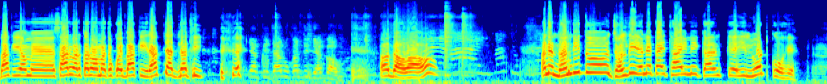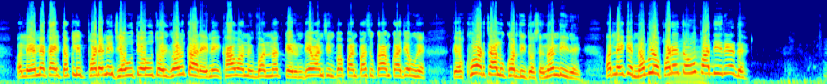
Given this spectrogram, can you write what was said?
બાકી અમે સારવાર કરવામાં તો કોઈ બાકી રાખતા જ નથી. અગાઉ? આવો અને નંદી તો જલ્દી એને કાંઈ થાય નહીં કારણ કે એ લોટકો છે. એટલે એને કાંઈ તકલીફ પડે નહીં જેવું તેવું તો એ ગણકારે નહીં ખાવાનું બંધ નથી કર્યું. દેવાનસિંહ પપ્પાને પાછું કામકાજ એવું છે કે ખોળ ચાલુ કરી દીધો છે નંદીને. એટલે કે નબળો પડે તો ઉપાદી રે દે. હે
